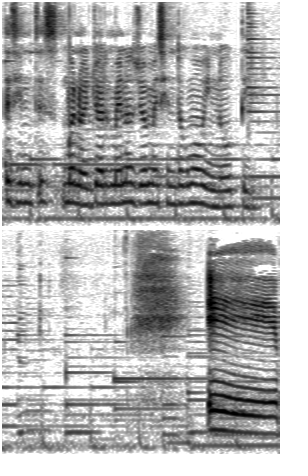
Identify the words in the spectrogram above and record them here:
te sientes, bueno, yo al menos yo me siento como inútil. Eh,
